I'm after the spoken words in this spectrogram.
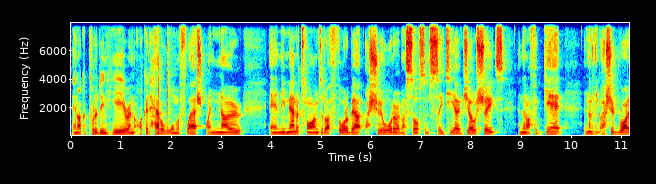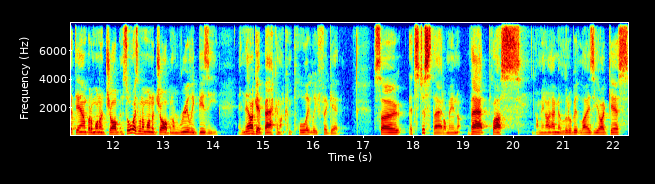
and I could put it in here, and I could have a warmer flash. I know and the amount of times that I've thought about I should order myself some CTO gel sheets and then I forget and then I think oh, I should write it down but I'm on a job. And it's always when I'm on a job and I'm really busy and then I get back and I completely forget. So it's just that. I mean that plus I mean I am a little bit lazy I guess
